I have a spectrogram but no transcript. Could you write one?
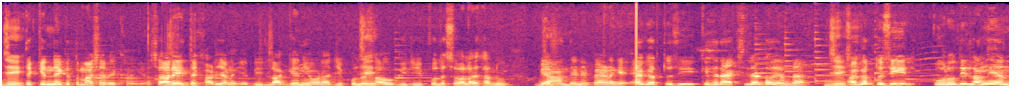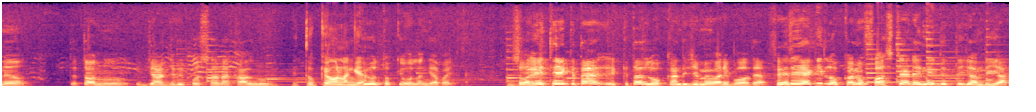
ਜੀ। ਤੇ ਕਿੰਨੇ ਕੁ ਤਮਾਸ਼ਾ ਵੇਖਣਗੇ? ਉਹ ਸਾਰੇ ਇੱਦਾਂ ਖੜ ਜਾਣਗੇ ਵੀ ਲਾਗੇ ਨਹੀਂ ਆਉਣਾ ਜੀ ਪੁਲਿਸ ਆਊਗੀ ਜੀ ਪੁਲਿਸ ਵਾਲਾ ਸਾਨੂੰ ਬਿਆਨ ਦੇਣੇ ਪੈਣਗੇ। ਅਗਰ ਤੁਸੀਂ ਕਿਸੇ ਦਾ ਐਕਸੀਡੈਂਟ ਹੋ ਜਾਂਦਾ ਜੀ। ਅਗਰ ਤੁਸੀਂ ਕੋਲੋਂ ਦੀ ਲੰਘ ਜਾਂਦੇ ਹੋ ਤੇ ਤੁਹਾਨੂੰ ਜੱਜ ਵੀ ਪੁੱਛ ਸਕਦਾ ਕੱਲ ਨੂੰ ਤੂੰ ਕਿਉਂ ਲੰਘਿਆ? ਕਿ ਉੱਥੋਂ ਕਿਉਂ ਲੰਘਿਆ ਭਾਈ? ਸੋ ਇੱਥੇ ਇੱਕ ਤਾਂ ਇੱਕ ਤਾਂ ਲੋਕਾਂ ਦੀ ਜ਼ਿੰਮੇਵਾਰੀ ਬਹੁਤ ਆ। ਫਿਰ ਇਹ ਹੈ ਕਿ ਲੋਕਾਂ ਨੂੰ ਫਸਟ ਏਡ ਇੰਨੀ ਦਿੱਤੀ ਜਾਂਦੀ ਆ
